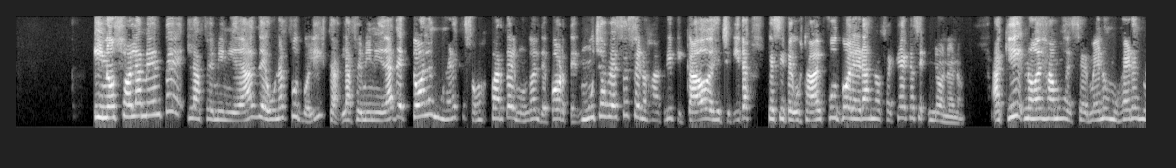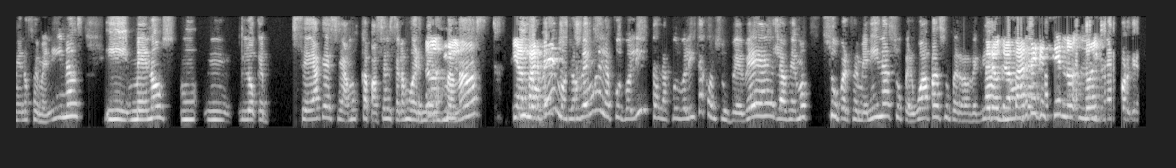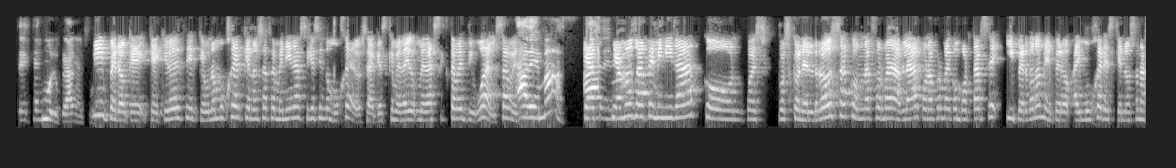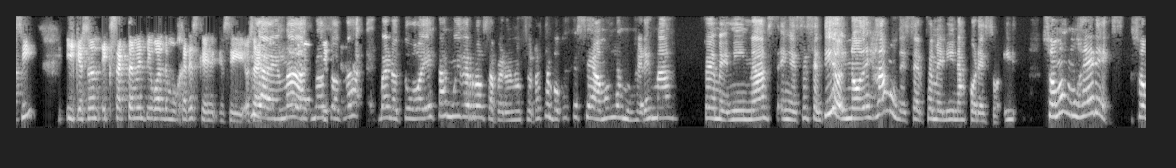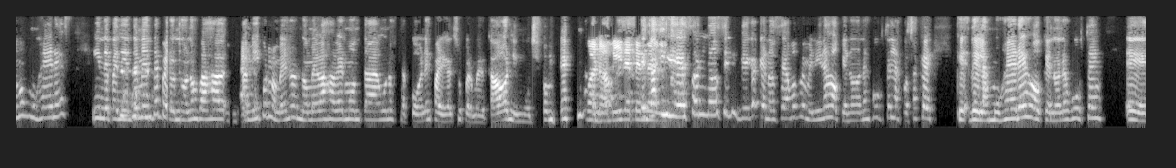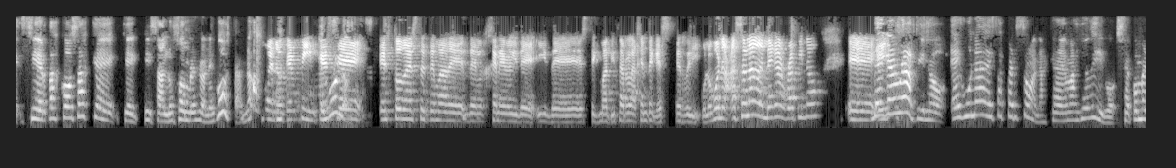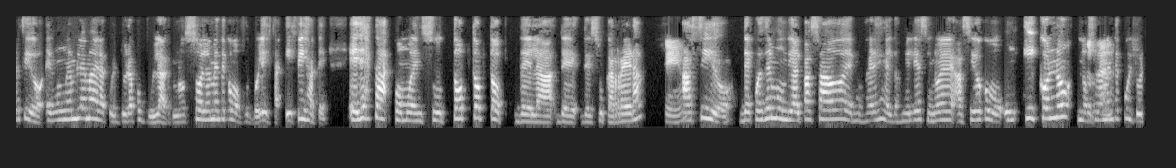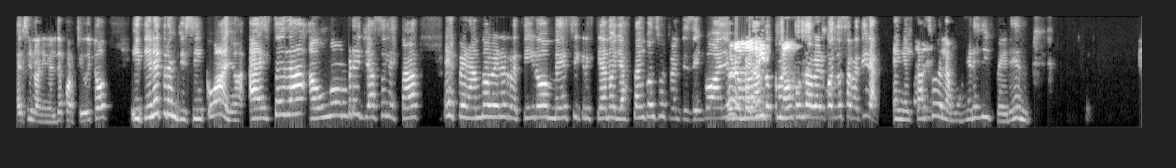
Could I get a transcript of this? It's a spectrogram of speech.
Y no solamente la feminidad de una futbolista, la feminidad de todas las mujeres que somos parte del mundo del deporte. Muchas veces se nos ha criticado desde chiquita que si te gustaba el fútbol eras no sé qué, que si... No, no, no. Aquí no dejamos de ser menos mujeres, menos femeninas y menos mm, mm, lo que sea que seamos capaces de ser las mujeres, menos mamás, Y, lo vemos, lo vemos en las futbolistas, las futbolistas con sus bebés, las vemos súper femeninas, súper guapas, súper arregladas. Pero que aparte que es que no, no hay... Porque está involucrada en el fútbol. Sí, pero que, que, quiero decir que una mujer que no sea femenina sigue siendo mujer, o sea, que es que me da, me da exactamente igual, ¿sabes? Además, que asociamos la feminidad con, pues, pues con el rosa, con una forma de hablar, con una forma de comportarse, y perdóname, pero hay mujeres que no son así y que son exactamente igual de mujeres que, sí. y además, nosotras, bueno, tú hoy estás muy de rosa, pero nosotros tampoco es que seamos las mujeres más femeninas en ese sentido, y no dejamos de ser femeninas por eso. Y somos mujeres, somos mujeres independientemente, pero no nos vas a, a mí por lo menos no me vas a ver montada en unos tacones para ir al supermercado, ni mucho menos. Bueno, a mí depende. y eso no significa que no seamos femeninas o que no nos gusten las cosas que, que de las mujeres o que no nos gusten eh, ciertas cosas que, que quizás los hombres no les gustan, ¿no? Bueno, que en fin, que es, que es todo este tema de, del género y de, y de, estigmatizar a la gente que es, es, ridículo. Bueno, has hablado de Megan Rapinoe. Eh, Megan Rapinoe es una de esas personas que además yo digo, se ha convertido en un emblema de la cultura popular, no solamente como futbolista. Y fíjate, ella está como en su top, top, top de, la, de, de su carrera ha sido, después del Mundial pasado de mujeres en el 2019, ha sido como un ícono, no solamente cultural, sino a nivel deportivo y todo. Y tiene 35 años. A esta edad, a un hombre ya se le está esperando a ver el retiro. Messi, Cristiano, ya están con sus 35 años. Bueno, Modric, todo el mundo a ver cuándo se retira. En el caso de la mujer es diferente.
